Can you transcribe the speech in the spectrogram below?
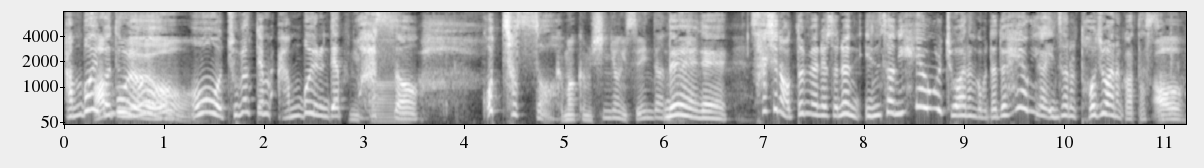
안 보이거든요. 안 보여요. 어, 조명 때문에 안 보이는데 그러니까. 봤어. 꽂혔어. 그만큼 신경이 쓰인다는 거죠. 네, 네. 사실 어떤 면에서는 인선이 혜영을 좋아하는 것보다도 혜영이가 인선을 더 좋아하는 것 같았어. 어우,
